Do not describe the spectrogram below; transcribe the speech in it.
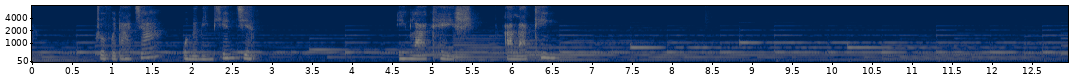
祝福大家，我们明天见。In Lak'ech, Ala K'in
